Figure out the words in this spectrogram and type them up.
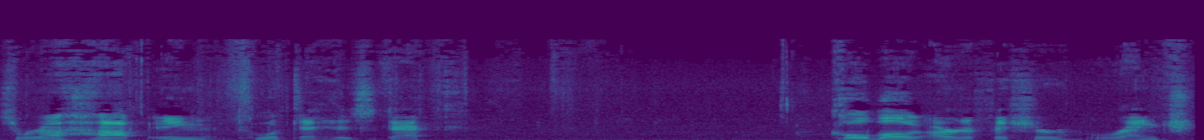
So we're going to hop in to look at his deck. Kobold Artificer, Wrench.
